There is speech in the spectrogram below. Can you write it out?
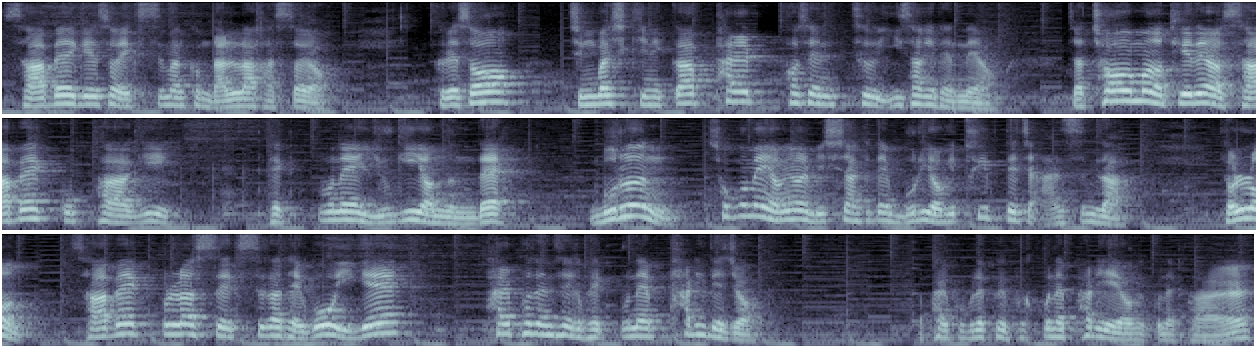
400에서 x만큼 날라갔어요. 그래서 증발시키니까 8% 이상이 됐네요. 자, 처음은 어떻게 돼요? 400 곱하기 100분의 6이었는데 물은 소금에 영향을 미치지 않기 때문에 물이 여기 투입되지 않습니다. 결론 400 플러스 x가 되고 이게 8%니까 100분의 8이 되죠. 8분의 100분의 8이에요. 100분의 8.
